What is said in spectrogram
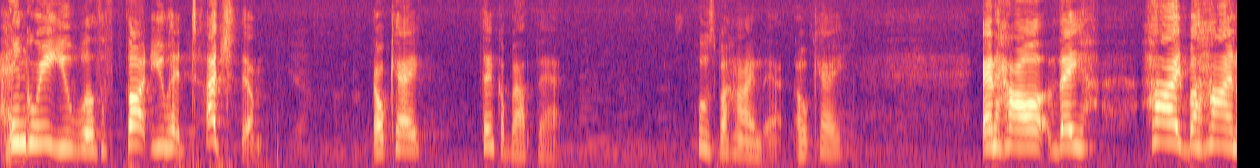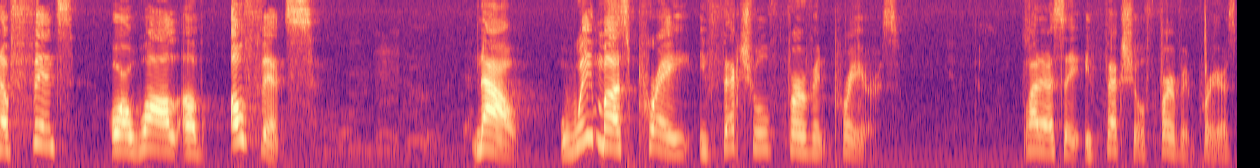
angry, you will have thought you had touched them. Okay? Think about that. Who's behind that? Okay? And how they hide behind a fence or a wall of offense. Now, we must pray effectual, fervent prayers. Why did I say effectual, fervent prayers?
